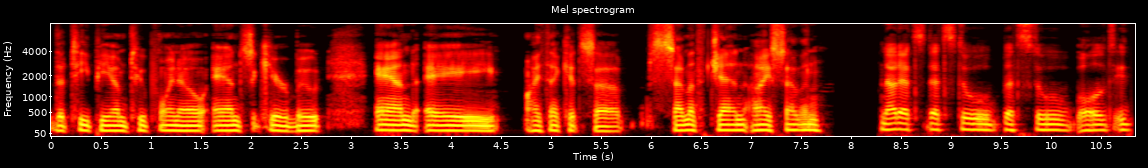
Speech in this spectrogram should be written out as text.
the TPM 2.0 and secure boot and a, I think it's a seventh gen i7. No, that's that's too that's too old. It,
